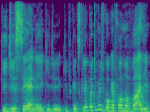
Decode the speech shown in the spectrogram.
que discerne aí, que, que fica discrepante, mas de qualquer forma vale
